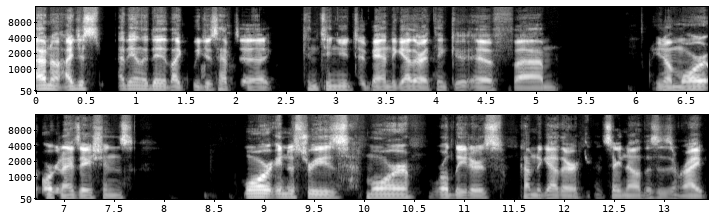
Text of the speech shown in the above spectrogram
I don't know. I just at the end of the day, like we just have to continue to band together. I think if um, you know more organizations more industries more world leaders come together and say no this isn't right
